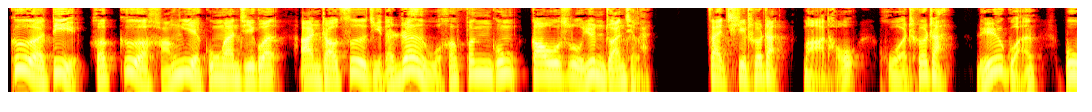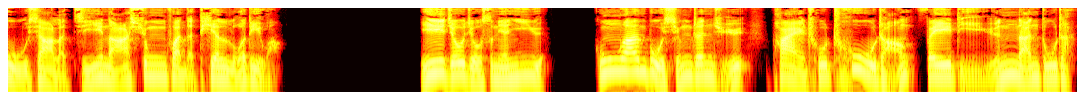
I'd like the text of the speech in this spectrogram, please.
各地和各行业公安机关。按照自己的任务和分工高速运转起来，在汽车站、码头、火车站、旅馆布下了缉拿凶犯的天罗地网。一九九四年一月，公安部刑侦局派出处长飞抵云南督战，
